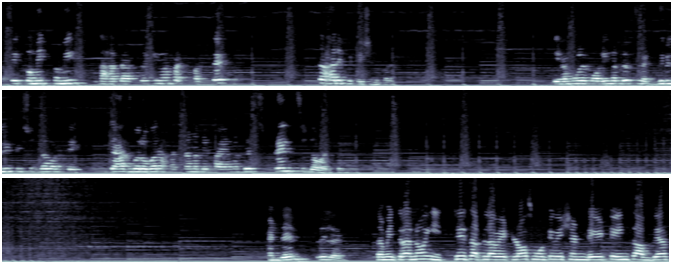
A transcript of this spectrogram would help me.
असे कमीत कमी दहा दहा किंवा पाच पाच ते सहा रिपिटेशन करा. त्यामुळे बॉडीमध्ये फ्लेक्झिबिलिटी सुद्धा वाढते. त्याचबरोबर हातामध्ये पायामध्ये स्ट्रेंथ सुद्धा वाढते. अँड देन रिलॅक्स तर मित्रांनो इथेच आपला वेट लॉस मोटिवेशन डे टेनचा अभ्यास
